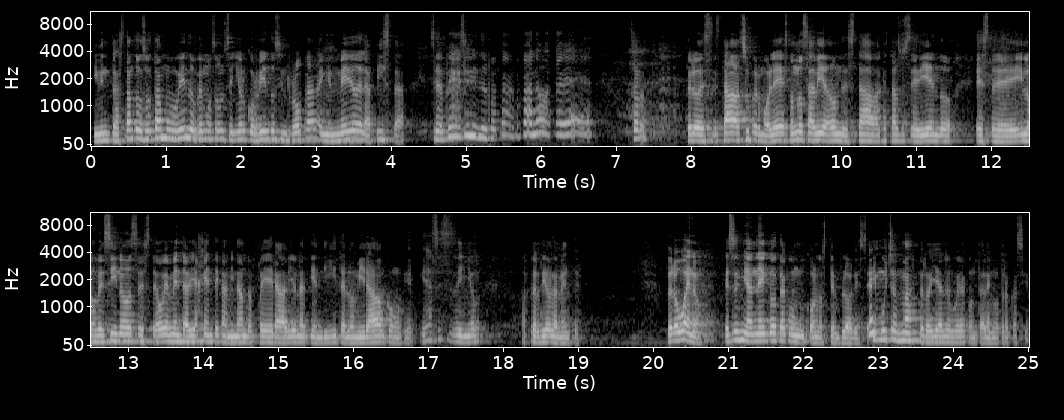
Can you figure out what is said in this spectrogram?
Y mientras tanto nosotros estamos moviendo, vemos a un señor corriendo sin ropa en el medio de la pista. Se ve, sí, el papá, papá, no, está bien. Pero estaba súper molesto, no sabía dónde estaba, qué estaba sucediendo. Este, y los vecinos, este, obviamente había gente caminando afuera, había una tiendita, lo miraban como que, ¿qué hace ese señor? Ha perdido la mente. Pero bueno, esa es mi anécdota con, con los temblores. Hay muchas más, pero ya les voy a contar en otra ocasión.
